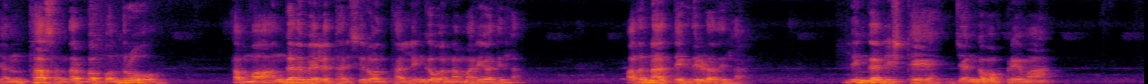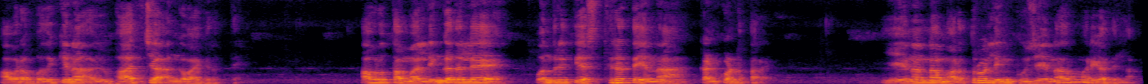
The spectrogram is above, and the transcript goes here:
ಎಂಥ ಸಂದರ್ಭ ಬಂದರೂ ತಮ್ಮ ಅಂಗದ ಮೇಲೆ ಧರಿಸಿರುವಂಥ ಲಿಂಗವನ್ನು ಮರೆಯೋದಿಲ್ಲ. ಅದನ್ನು ತೆಗೆದಿಡೋದಿಲ್ಲ. ಲಿಂಗ ನಿಷ್ಠೆ, ಜಂಗಮ ಪ್ರೇಮ ಅವರ ಬದುಕಿನ ಅವಿಭಾಜ್ಯ ಅಂಗವಾಗಿರುತ್ತೆ. ಅವರು ತಮ್ಮ ಲಿಂಗದಲ್ಲೇ ಒಂದು ರೀತಿಯ ಸ್ಥಿರತೆಯನ್ನು ಕಂಡುಕೊಂಡಿರ್ತಾರೆ. ಏನನ್ನ ಮರೆತರೂ ಲಿಂಗ ಪೂಜೆಯನ್ನು ಅವರು ಮರೆಯೋದಿಲ್ಲ.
